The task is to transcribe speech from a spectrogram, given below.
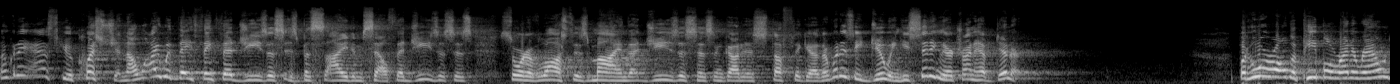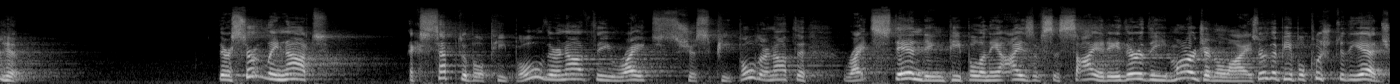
I'm going to ask you a question. Now, why would they think that Jesus is beside himself, that Jesus has sort of lost his mind, that Jesus hasn't got his stuff together? What is he doing? He's sitting there trying to have dinner. But who are all the people right around him? They're certainly not acceptable people. They're not the righteous people. They're not the right standing people in the eyes of society. They're the marginalized. They're the people pushed to the edge.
